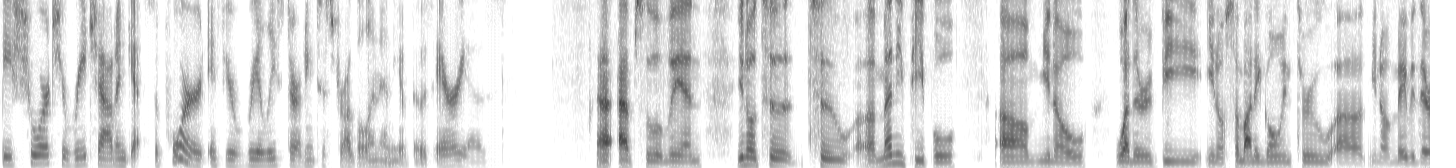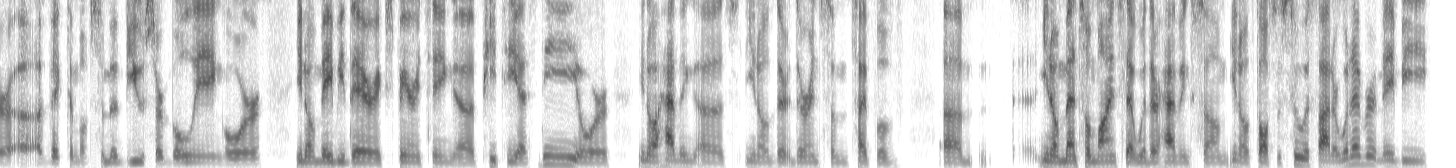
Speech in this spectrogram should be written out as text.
be sure to reach out and get support if you're really starting to struggle in any of those areas. Absolutely, and you know, to to uh, many people, um, you know, whether it be you know somebody going through, uh, you know, maybe they're a, a, victim of some abuse or bullying, or you know, maybe they're experiencing uh, PTSD, or you know, having a, you know, they're they're in some type of, um, you know, mental mindset where they're having some, you know, thoughts of suicide or whatever it may be,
